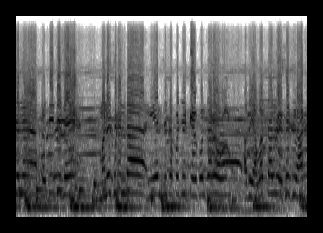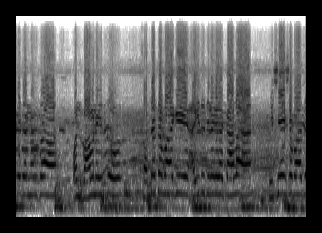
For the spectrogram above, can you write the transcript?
ಸಿದ್ದಪ್ಪಜನ ಪ್ರತೀತಿ ಇದೆ ಮನಸ್ಸಿನಿಂದ ಏನು ಸಿದ್ದಪ್ಪಜಿ ಕೇಳ್ಕೊಂತಾರೋ ಅದು ಯಾವತ್ತಾದ್ರೂ ಯಶಸ್ವಿ ಆಗ್ತದೆ ಅನ್ನೋಂಥ ಒಂದು ಭಾವನೆ ಇದ್ದು, ಸತತವಾಗಿ ಐದು ದಿನಗಳ ಕಾಲ ವಿಶೇಷವಾದ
